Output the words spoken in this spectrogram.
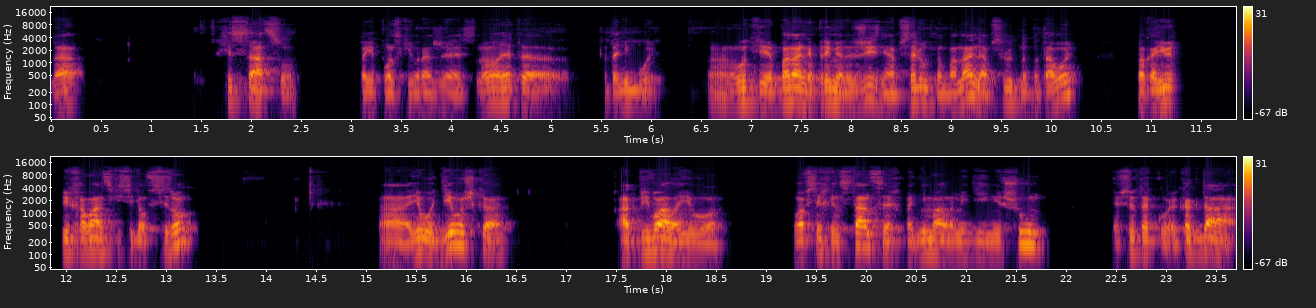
да, хиссацу, по-японски выражаясь. Но это, это не бой. А, вот тебе банальный пример из жизни, абсолютно банальный, абсолютно бытовой. Пока Юрий Хованский сидел в СИЗО, а, его девушка отбивала его во всех инстанциях, поднимала медийный шум и все такое. Когда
